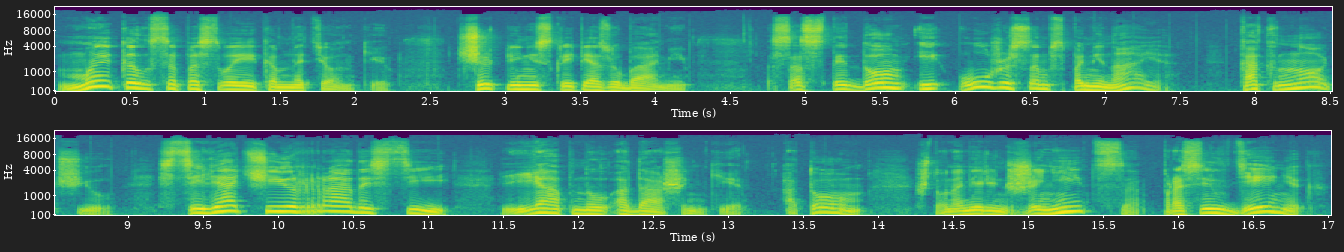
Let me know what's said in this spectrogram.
Мыкался по своей комнатенке, чуть ли не скрипя зубами — со стыдом и ужасом вспоминая, как ночью с телячьей радости ляпнул о Дашеньке, о том, что намерен жениться, просил денег.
